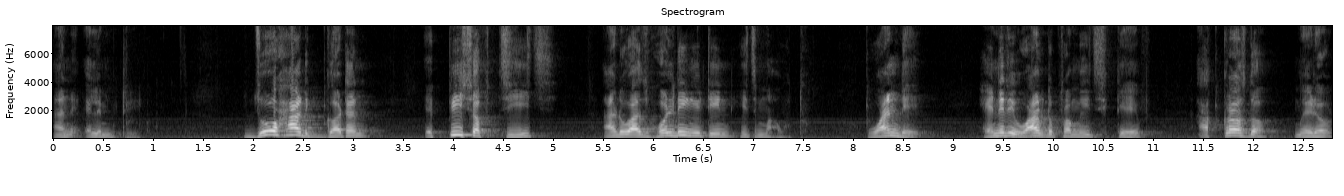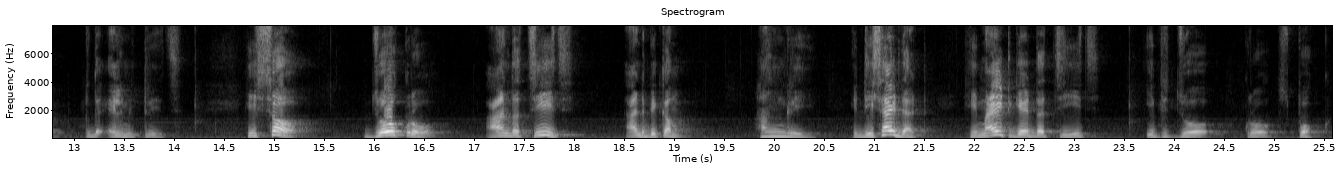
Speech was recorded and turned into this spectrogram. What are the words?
an elm tree. Joe had gotten a piece of cheese and was holding it in his mouth. One day, Henry walked from his cave across the meadow to the elm trees. He saw Joe Crow and the cheese and become hungry. He decided that he might get the cheese if Joe crow spoke.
